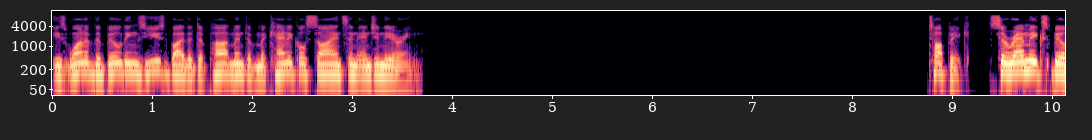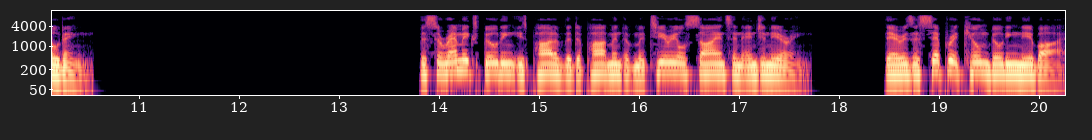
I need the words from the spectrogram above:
is one of the buildings used by the Department of Mechanical Science and Engineering. Ceramics Building The Ceramics Building is part of the Department of Materials Science and Engineering. There is a separate kiln building nearby.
